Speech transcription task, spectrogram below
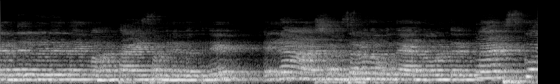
എന്ന ഈ മഹത്തായ സംരംഭത്തിന് എല്ലാ ആശംസകളും നമുക്ക് നേർന്നുകൊണ്ട് ക്ലാപ്സ് ഗോ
